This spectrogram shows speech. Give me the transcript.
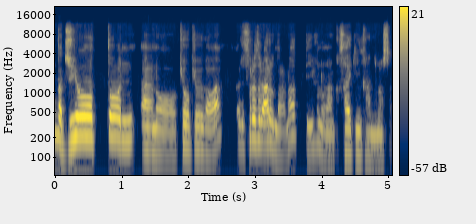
っぱ需要とあの供給側、それぞれあるんだろうなっていうふうななんか最近感じました。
